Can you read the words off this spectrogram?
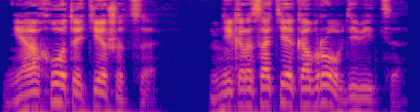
Не охотой тешиться, не красоте ковров девиться.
